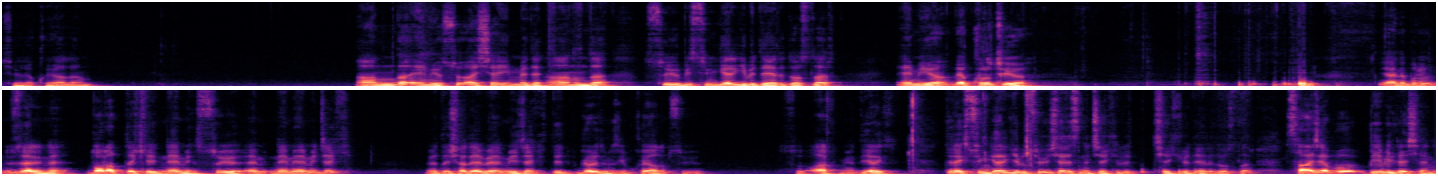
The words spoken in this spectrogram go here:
Şöyle koyalım. Anında emiyor. Su aşağı inmeden anında suyu bir sünger gibi değerli dostlar emiyor ve kurutuyor. Yani bunun üzerine dolaptaki nemi, suyu em, nemi emecek ve dışarıya vermeyecek. Gördüğünüz gibi koyalım suyu. Su akmıyor. Direkt, direkt sünger gibi suyu içerisine çekiliyor, çekiyor değerli dostlar. Sadece bu bir bileşeni.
